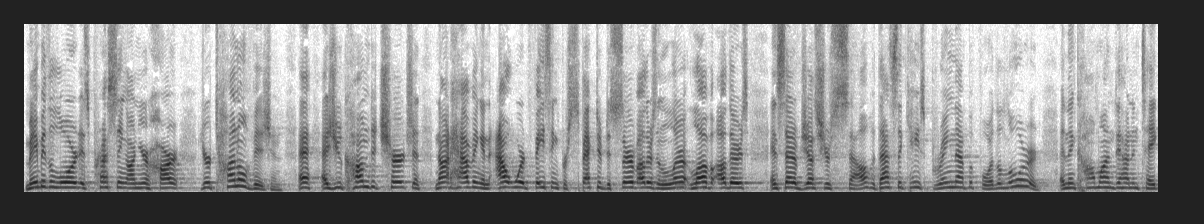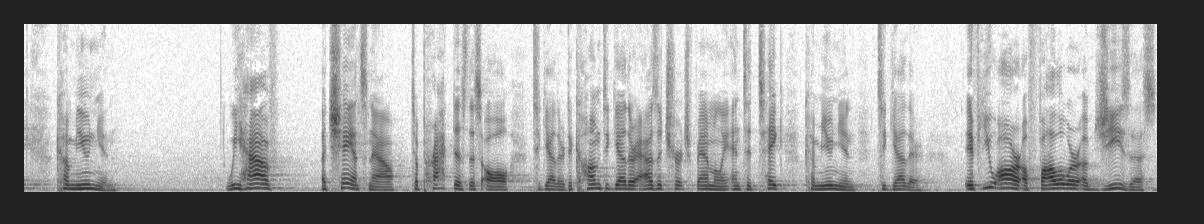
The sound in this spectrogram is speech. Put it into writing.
Maybe the Lord is pressing on your heart your tunnel vision as you come to church and not having an outward facing perspective to serve others and love others instead of just yourself. If that's the case, bring that before the Lord and then come on down and take communion. We have a chance now to practice this all together, to come together as a church family and to take communion together. If you are a follower of Jesus,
